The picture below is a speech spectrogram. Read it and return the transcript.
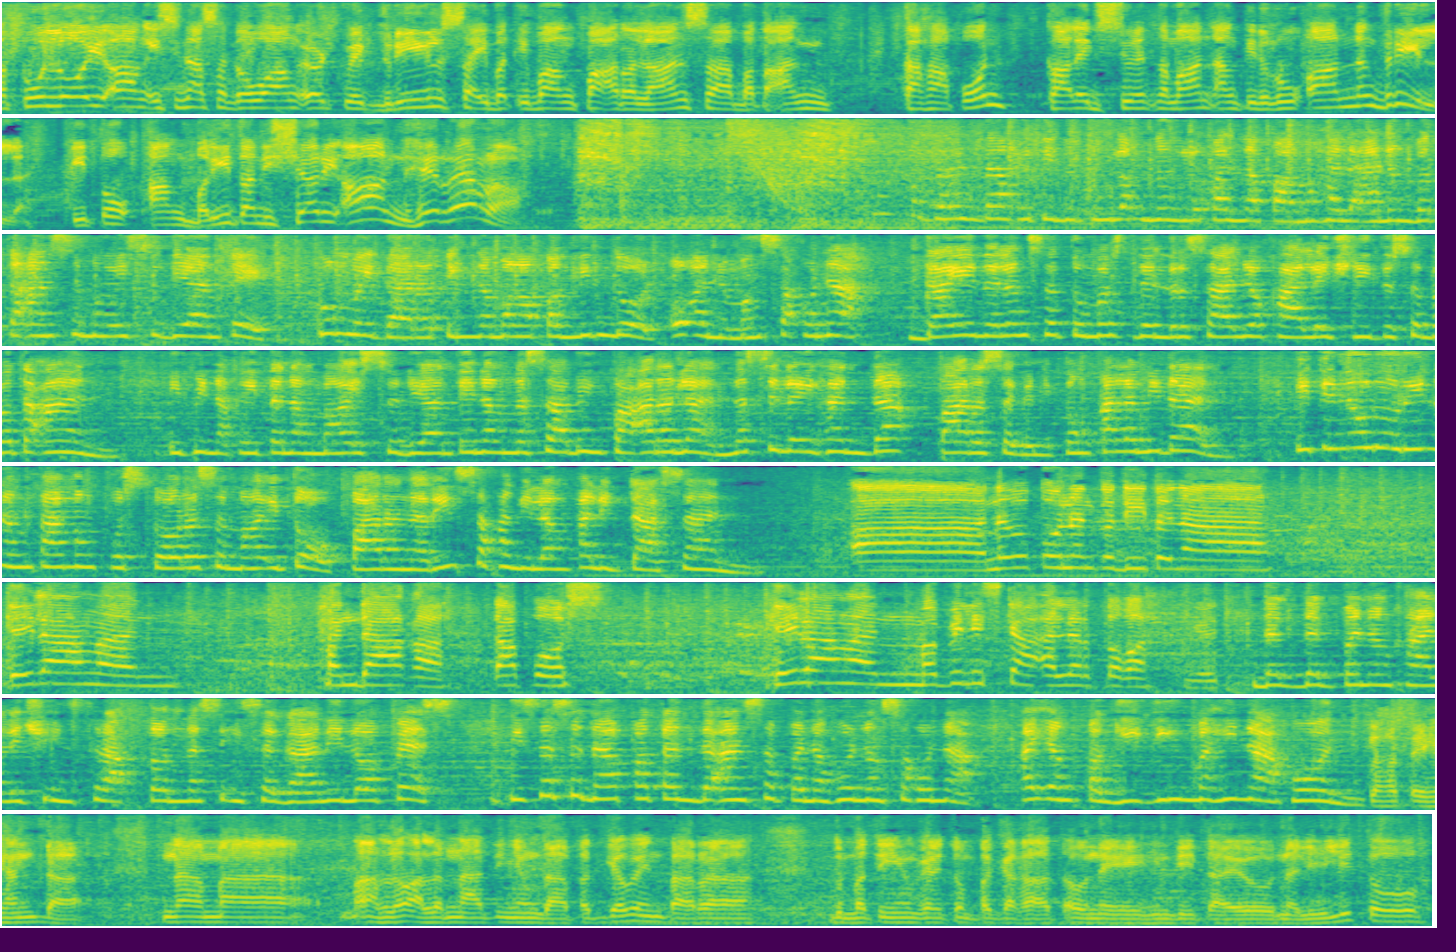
Patuloy ang isinasagawang earthquake drill sa iba't ibang paaralan sa Bataan kahapon. College student naman ang tinuruan ng drill. Ito ang balita ni Sherry Ann Herrera. Paghahandang itinutulak ng lokal na pamahalaan ng bataan sa mga estudyante kung may darating na mga paglindol o anumang sakuna. Gaya na lang sa Tomas del Rosario College dito sa Bataan. Ipinakita ng mga estudyante ng nasabing paaralan na sila'y handa para sa ganitong kalamidad. Itinuro rin ang tamang postura ito para na rin sa kanilang kaligtasan. Ah, natutunan ko dito na kailangan handa ka. Tapos, kailangan mabilis ka, alerto ka. Ganun. Dagdag pa ng college instructor na si Isagani Lopez, isa sa dapat tandaan sa panahon ng sakuna ay ang pagiging mahinahon. lahat ay handa na ma, ma- alam natin yung dapat gawin para dumating yung ganitong pagkakataon na hindi tayo nalilito,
